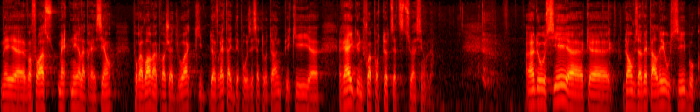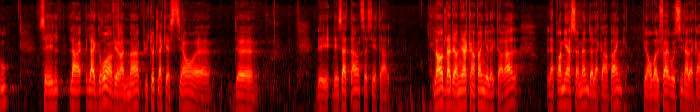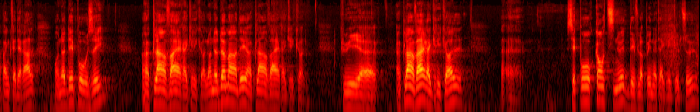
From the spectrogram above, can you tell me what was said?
mais il va falloir maintenir la pression pour avoir un projet de loi qui devrait être déposé cet automne, puis qui règle une fois pour toutes cette situation-là. Un dossier dont vous avez parlé aussi beaucoup, c'est l'agro-environnement, puis toute la question des attentes sociétales lors de la dernière campagne électorale, la première semaine de la campagne, puis on va le faire aussi dans la campagne fédérale, on a déposé un plan vert agricole. On a demandé un plan vert agricole. Puis, euh, un plan vert agricole, euh, c'est pour continuer de développer notre agriculture,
